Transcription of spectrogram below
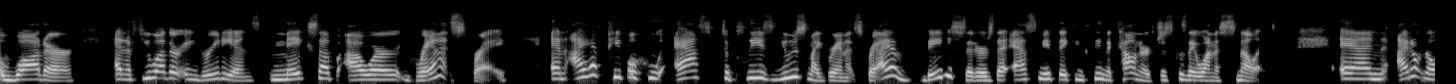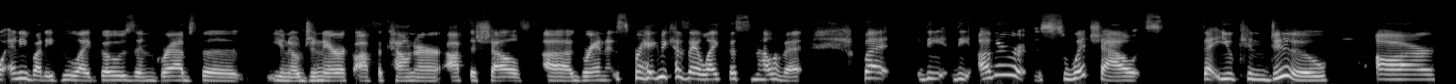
uh, water, and a few other ingredients makes up our granite spray. And I have people who ask to please use my granite spray. I have babysitters that ask me if they can clean the counters just because they want to smell it. And I don't know anybody who like goes and grabs the you know, generic off the counter, off the shelf uh, granite spray because I like the smell of it. But the the other switch outs that you can do are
